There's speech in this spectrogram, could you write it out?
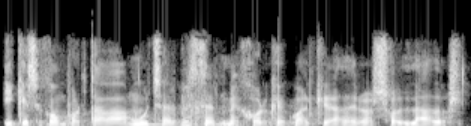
y que se comportaba muchas veces mejor que cualquiera de los soldados.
